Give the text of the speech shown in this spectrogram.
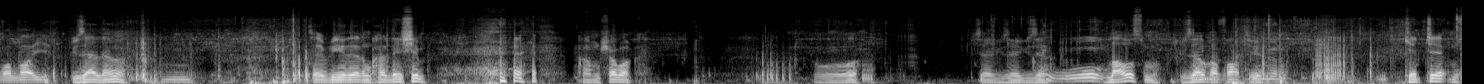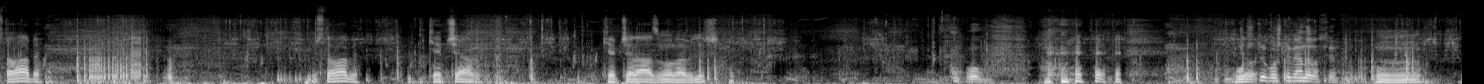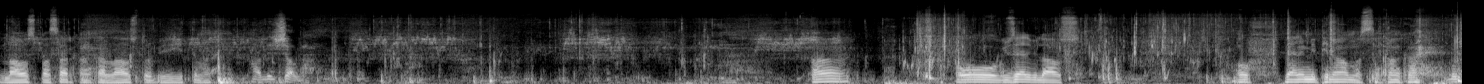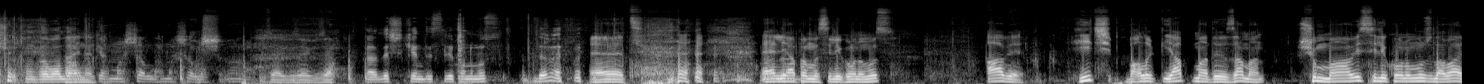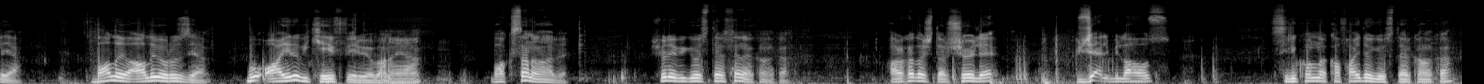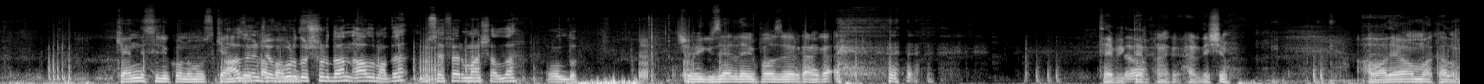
Vallahi iyi. Güzel değil mi? Tebrik ederim kardeşim. Kamışa bak. Oo. Güzel güzel güzel. Oo. Laos mu? Güzel kafa atıyor. Kepçe Mustafa abi. Mustafa abi. Kepçe abi. Kepçe lazım olabilir. Of. boşluğu boşluğu bir anda basıyor. Hmm. Laos basar kanka. Laos dur bir gittim hadi. Hadi inşallah. Aa. Oo güzel bir Laos. Of benim ipini almışsın kanka. Boş ver kanka vallahi Aynen. aldık ya maşallah maşallah. güzel güzel güzel. Kardeş kendi silikonumuz değil mi? Evet. El yapımı silikonumuz. Abi hiç balık yapmadığı zaman şu mavi silikonumuzla var ya balığı alıyoruz ya bu ayrı bir keyif veriyor bana ya. Baksana abi. Şöyle bir göstersene kanka. Arkadaşlar şöyle güzel bir lahos. Silikonla kafayı da göster kanka. Kendi silikonumuz, kendi Az önce kafamız. vurdu şuradan almadı. Bu sefer maşallah oldu. Şöyle güzel de bir poz ver kanka. Tebrikler Devam. kanka kardeşim. Hava devam bakalım.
